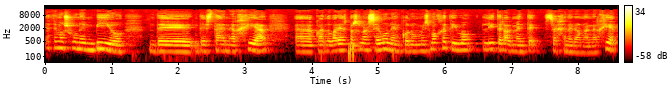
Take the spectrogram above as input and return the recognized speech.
y hacemos un envío de, esta energía. Eh, cuando varias personas se unen con un mismo objetivo, literalmente se genera una energía.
